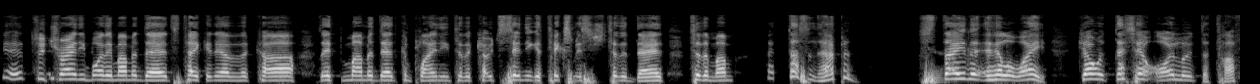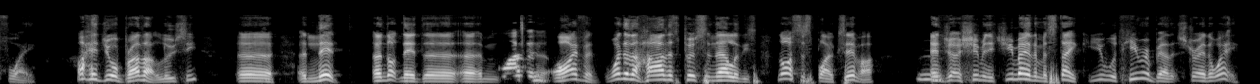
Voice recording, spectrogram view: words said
Yeah, to training by their mum and dads, taken out of the car, their mum and dad complaining to the coach, sending a text message to the dad, to the mum. That doesn't happen. Stay the hell away. Go. That's how I learnt the tough way. I had your brother, Lucy, uh, uh, Ned, uh, not Ned, uh, um, Ivan. uh, Ivan, one of the hardest personalities, nicest blokes ever. Mm. And Joe Šimunić, you made a mistake. You would hear about it straight away.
